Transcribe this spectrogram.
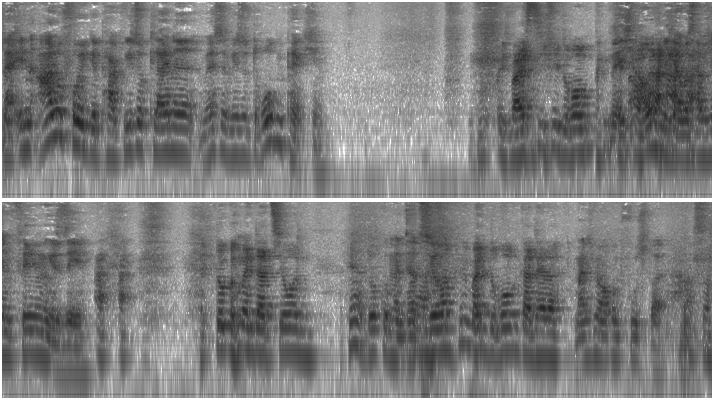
Na, in Alufolie gepackt, wie so kleine, weißt du, wie so Drogenpäckchen. Ich weiß nicht, wie Drogen. Nee, ich auch nicht, aber das habe ich im Film gesehen. Dokumentation Ja, Dokumentation. über Drogenkartelle. Manchmal auch im Fußball. Achso.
